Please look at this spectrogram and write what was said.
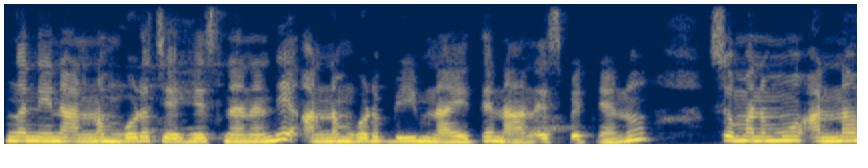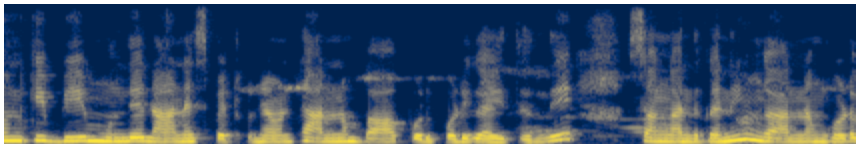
ఇంకా నేను అన్నం కూడా చేసేసినానండి. అన్నం కూడా బియ్యం నా అయితే నానేసి పెట్టినాను. సో మనము అన్నంకి బియ్యం ముందే నానేసి పెట్టుకున్నామంటే అన్నం బాగా పొడి పొడిగా అవుతుంది సో అందుకని ఇంకా అన్నం కూడా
